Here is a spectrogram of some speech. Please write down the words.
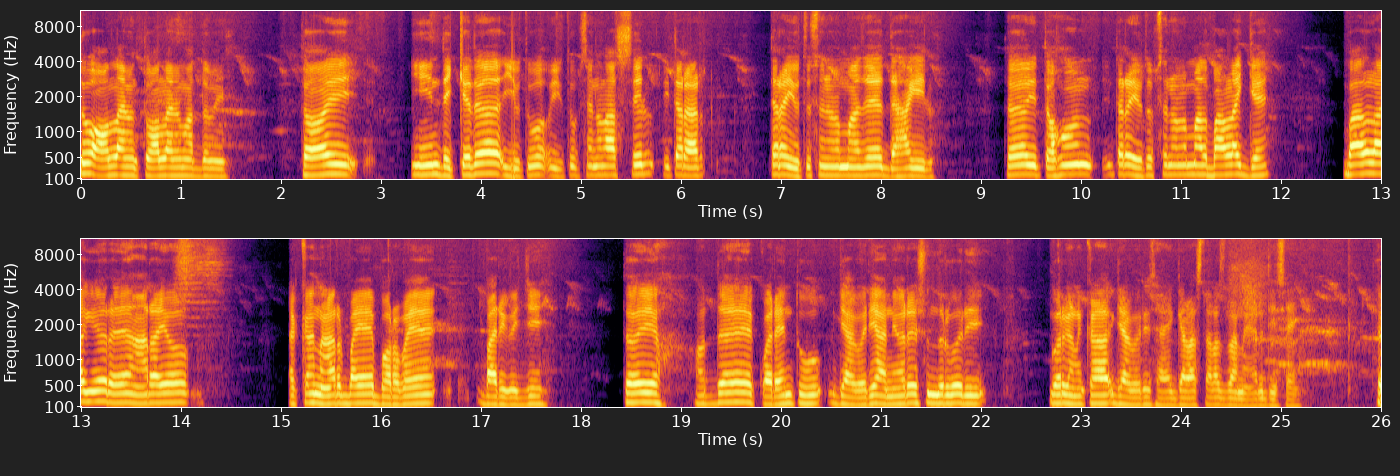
তো অনলাইন তো অনলাইনের মাধ্যমে। তো ইন দেখে তো ইউটিউব ইউটিউব চ্যানেল আসছিল ইতার আর তারা ইউটিউব চ্যানেলের মাঝে দেখা গেল। তো এই তখন তারা ইউটিউব চ্যানেলের মাঝে ভালো লাগে। ভালো লাগে রে আরাইও একান আর বাইয়ে বড় বাইয়ে বাড়ি গেছি। তো এই হদ্দে করেন তু, গিয়া করি আনি ওরে সুন্দর করি। ঘর কানকা গিয়া করি, চাই, গ্লাস টালাস বানাই আর দি চাই। তো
